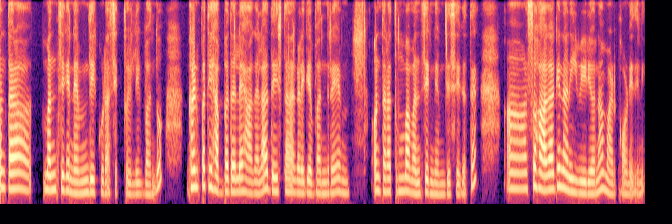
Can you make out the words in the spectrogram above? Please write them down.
ಒಂಥರ ಮನಸ್ಸಿಗೆ ನೆಮ್ಮದಿ ಕೂಡ ಸಿಕ್ತು ಇಲ್ಲಿಗೆ ಬಂದು. ಗಣಪತಿ ಹಬ್ಬದಲ್ಲೇ ಆಗಲ್ಲ ದೇವಸ್ಥಾನಗಳಿಗೆ ಬಂದರೆ ಒಂಥರ ತುಂಬ ಮನಸ್ಸಿಗೆ ನೆಮ್ಮದಿ ಸಿಗುತ್ತೆ. ಸೊ ಹಾಗಾಗಿ ನಾನು ಈ ವಿಡಿಯೋನ ಮಾಡ್ಕೊಂಡಿದ್ದೀನಿ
